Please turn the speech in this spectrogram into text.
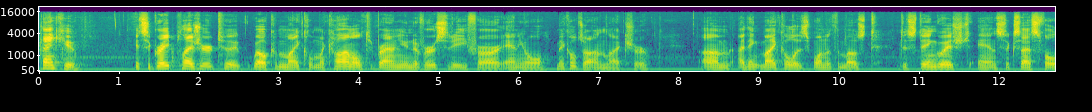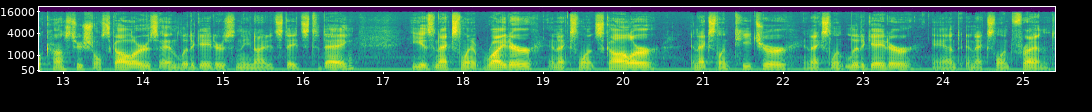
Thank you. It's a great pleasure to welcome Michael McConnell to Brown University for our annual Meiklejohn Lecture. Um, I think Michael is one of the most distinguished and successful constitutional scholars and litigators in the United States today. He is an excellent writer, an excellent scholar, an excellent teacher, an excellent litigator, and an excellent friend.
